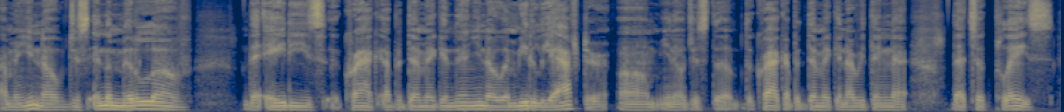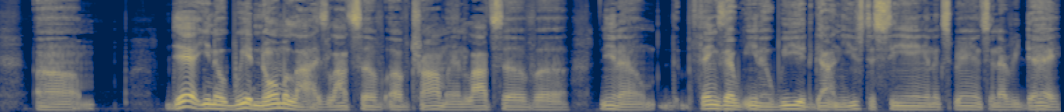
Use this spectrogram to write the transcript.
I mean you know just in the middle of the 80s crack epidemic and then you know immediately after um, you know just the the crack epidemic and everything that that took place um, yeah you know we had normalized lots of, of trauma and lots of uh, you know things that you know we had gotten used to seeing and experiencing every day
